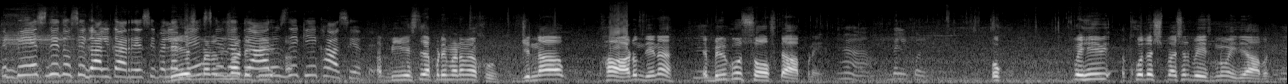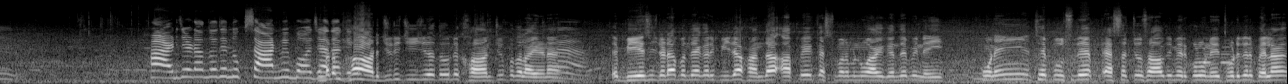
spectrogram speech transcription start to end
ਤੇ ਬੇਸ ਦੀ ਤੁਸੀਂ ਗੱਲ ਕਰ ਰਹੇ ਸੀ ਪਹਿਲਾਂ ਬੇਸ madam ਕਿਹਦਾ ਸਾਡੇ ਤਿਆਰ ਬੇ- ਉਸਦੀ ਕੀ ਖਾਸੀਅਤ ਹੈ? ਬੀਐਸ ਤੇ ਆਪਣੇ ਮੈਡਮ ਵੇਖੋ ਜਿੰਨਾ ਹਾਰਡ ਹੁੰਦੇ ਨਾ ਇਹ ਬਿਲਕੁਲ ਸੌਫਟ ਆ ਆਪਣੇ। ਹਾਂ ਬਿਲਕੁਲ। ਉਹ ਇਹ ਖੁਦ ਸਪੈਸ਼ਲ ਬੇਸ ਬਣਵਾਈ ਦੇ ਆਪ। ਹਾਰਡ ਜਿਹੜਾ ਹੁੰਦਾ ਉਹਦੇ ਨੁਕਸਾਨ ਵੀ ਬਹੁਤ ਜ਼ਿਆਦਾ ਮੈਡਮ ਹਾਰਡ ਜਿਹੜੀ ਚੀਜ਼ ਹੈ ਤਾਂ ਉਹਨੇ ਖਾਣ ਚ ਵੀ ਪਤਾ ਲੱਗ ਜਾਣਾ। ਹੈ। ਹਾਂ। ਇਹ ਬੇਸ ਜਿਹੜਾ ਬੰਦਾ ਕਰੀ ਪੀਜ਼ਾ ਖਾਂਦਾ ਆਪੇ ਕਸਟਮਰ ਮੈਨੂੰ ਆ ਕੇ ਕਹਿੰਦੇ ਵੀ ਨਹੀਂ ਹੁਣੇ ਹੀ ਇੱਥੇ ਪੁਲਿਸ ਦੇ ਐਸਐਚਓ ਸਾਹਿਬ ਦੇ ਮੇਰੇ ਕੋਲ ਹੁਣੇ ਥੋੜੀ ਦਿਨ ਪਹਿਲਾਂ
